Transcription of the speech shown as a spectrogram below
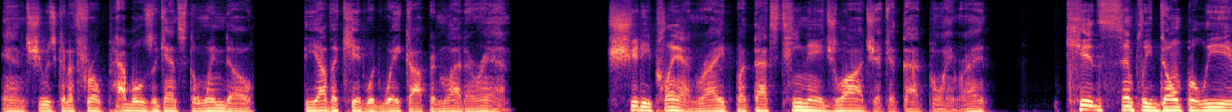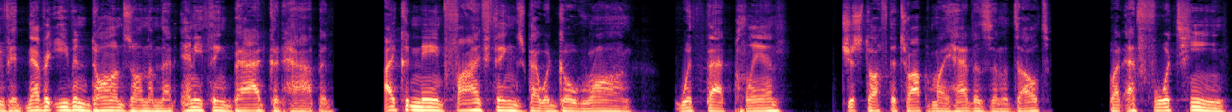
and she was going to throw pebbles against the window. The other kid would wake up and let her in shitty plan, right? But that's teenage logic at that point, right? Kids simply don't believe it never even dawns on them that anything bad could happen. I could name five things that would go wrong with that plan just off the top of my head as an adult. But at 14,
